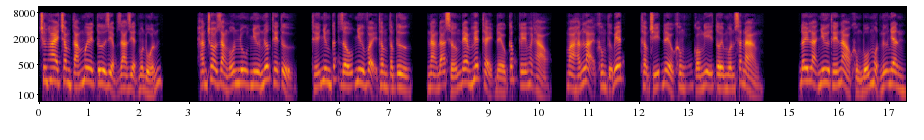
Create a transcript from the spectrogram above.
chương 284 Diệp gia diệt môn 4. Hắn cho rằng ôn nhu như nước thế tử, thế nhưng cất giấu như vậy thâm tâm tư, nàng đã sớm đem hết thể đều cấp kế hoạch hảo, mà hắn lại không tự biết, thậm chí đều không có nghĩ tới muốn sát nàng. Đây là như thế nào khủng bố một nữ nhân,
